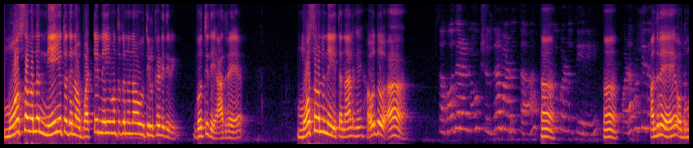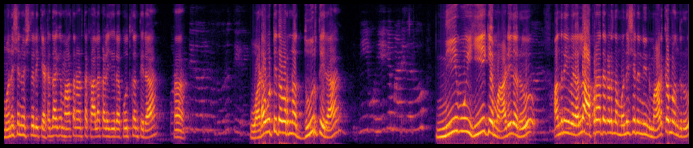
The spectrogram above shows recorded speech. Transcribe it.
ಮೋಸವನ್ನು ನೇಯುತ್ತದೆ. ನಾವು ಬಟ್ಟೆ ನೇಯುವಂಥದ್ದನ್ನು ನಾವು ತಿಳ್ಕೊಂಡಿದ್ದೀವಿ. ಗೊತ್ತಿದೆ ಆದ್ರೆ ಮೋಸವನ್ನು ನೇಯುತ್ತ ನಾಲಿಗೆ? ಹೌದು ಆ. ಅಂದ್ರೆ ಒಬ್ಬ ಮನುಷ್ಯನ ವಿಷಯದಲ್ಲಿ ಕೆಟ್ಟದಾಗಿ ಮಾತನಾಡ್ತಾ ಕಾಲ ಕಳೆದಿರಾ ಕೂತ್ಕಂತೀರಾ? ಹ ಒಡ ಹುಟ್ಟಿದವ್ರನ್ನ ದೂರ್ತೀರಾ? ನೀವು ಹೀಗೆ ಮಾಡಿದರು ಅಂದ್ರೆ ಇವೆಲ್ಲ ಅಪರಾಧಗಳನ್ನ ಮನುಷ್ಯನ ನೀನು ಮಾಡ್ಕೊಂಬಂದ್ರು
